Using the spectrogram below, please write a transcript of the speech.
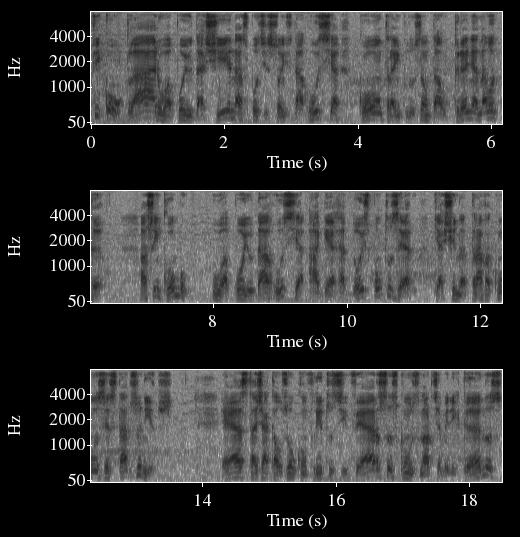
Ficou claro o apoio da China às posições da Rússia contra a inclusão da Ucrânia na OTAN, assim como o apoio da Rússia à Guerra 2.0 que a China trava com os Estados Unidos. Esta já causou conflitos diversos com os norte-americanos,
